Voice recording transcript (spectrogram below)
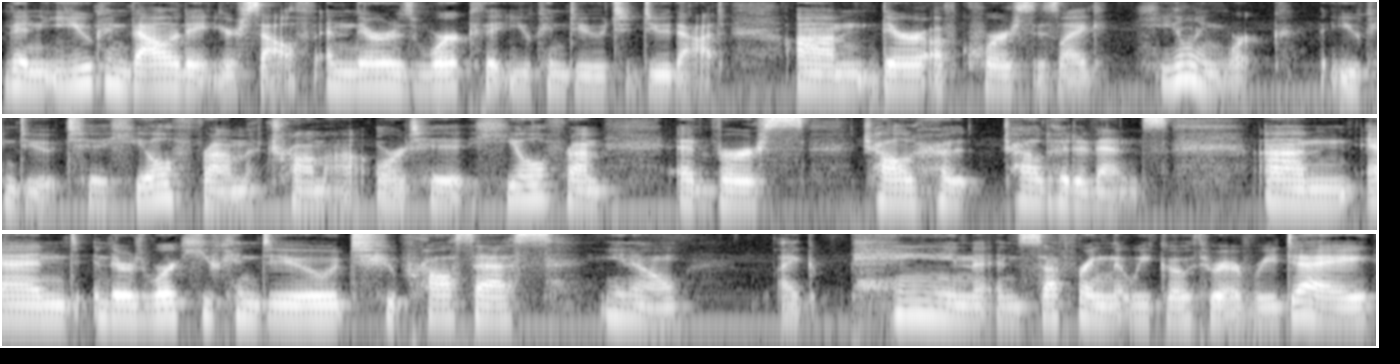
then you can validate yourself. And there is work that you can do to do that. Um, there, of course, is like healing work that you can do to heal from trauma or to heal from adverse childhood, childhood events. Um, and, there's work you can do to process, you know, like pain and suffering that we go through every day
